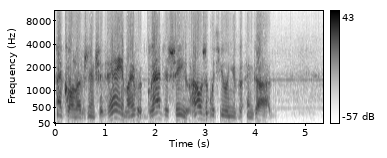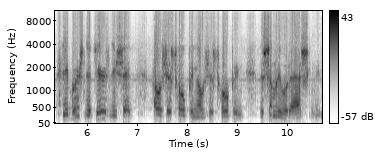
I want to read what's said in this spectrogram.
I called out his name and said, Hey, am I ever glad to see you? How is it with you and, your, and God? And he burst into tears and he said, I was just hoping, I was just hoping that somebody would ask me.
